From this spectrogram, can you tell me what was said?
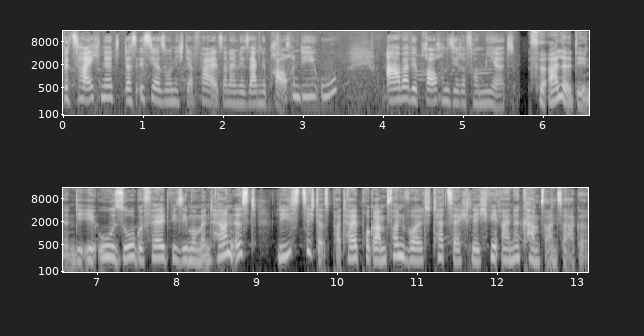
bezeichnet. Das ist ja so nicht der Fall, sondern wir sagen, wir brauchen die EU, aber wir brauchen sie reformiert. Für alle, denen die EU so gefällt, wie sie momentan ist, liest sich das Parteiprogramm von Volt tatsächlich wie eine Kampfansage.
